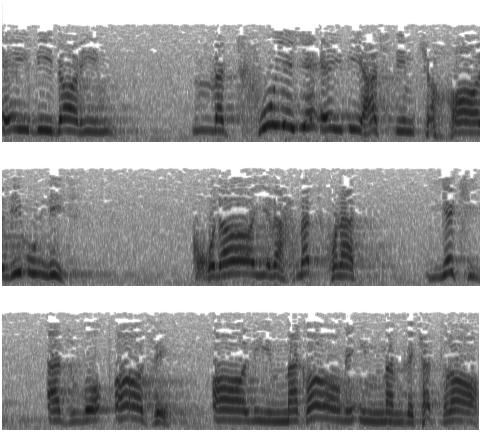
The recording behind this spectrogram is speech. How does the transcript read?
عیبی داریم و توی یه عیبی هستیم که حالیمون نیست. خدای رحمت کند یکی از وعاز عالی مقام این مملکت را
